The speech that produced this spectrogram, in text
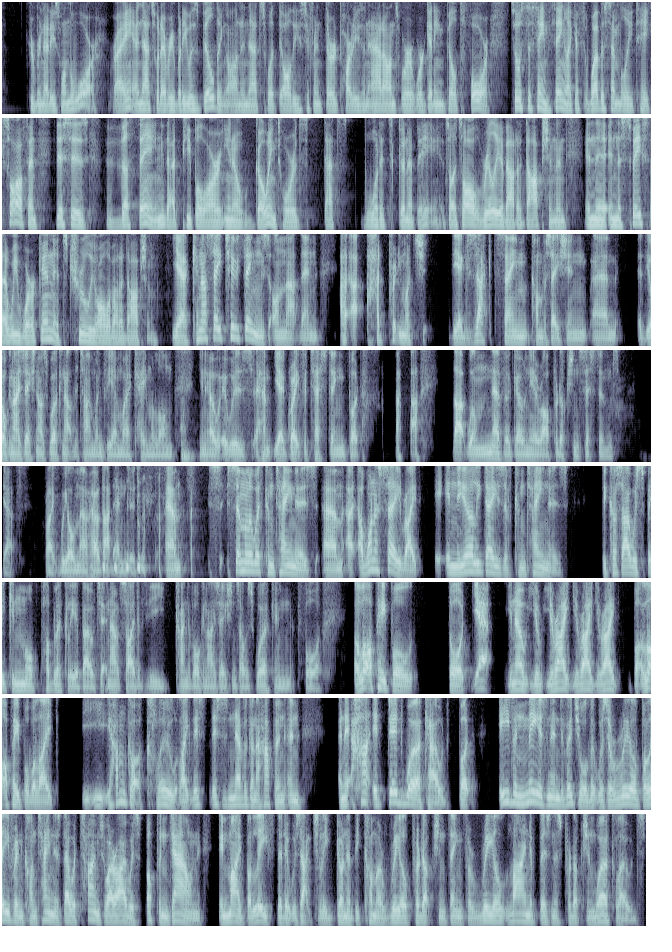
Kubernetes won the war, right? And that's what everybody was building on. And that's what the, all these different third parties and add ons were, were getting built for. So it's the same thing. Like if WebAssembly takes off and this is the thing that people are, you know, going towards, that's what it's going to be. So it's all really about adoption. And in the, in the space that we work in, it's truly all about adoption. Yeah. Can I say two things on that then? I, I had pretty much the exact same conversation um, at the organization I was working at at the time when VMware came along. You know, it was, um, yeah, great for testing, but that will never go near our production systems. Yeah. Right. We all know how that ended. um, similar with containers. Um, I, I want to say, right, in the early days of containers, because I was speaking more publicly about it and outside of the kind of organizations I was working for, a lot of people thought, yeah, you know, you're, you're right, you're right, you're right. But a lot of people were like, you haven't got a clue. Like this, this is never going to happen. And and it ha- it did work out. But even me as an individual that was a real believer in containers, there were times where I was up and down in my belief that it was actually going to become a real production thing for real line of business production workloads.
